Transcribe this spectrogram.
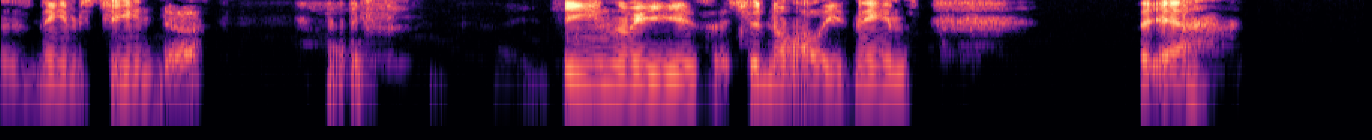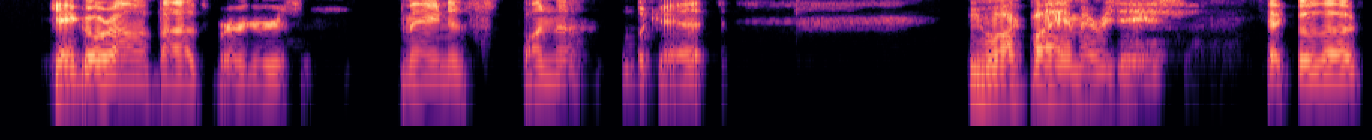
in. His name's Gene, duh. Gene Louise. I should know all these names. But yeah, can't go wrong with Bob's Burgers. Magnet's fun to look at. You walk by them every day. So check those out.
